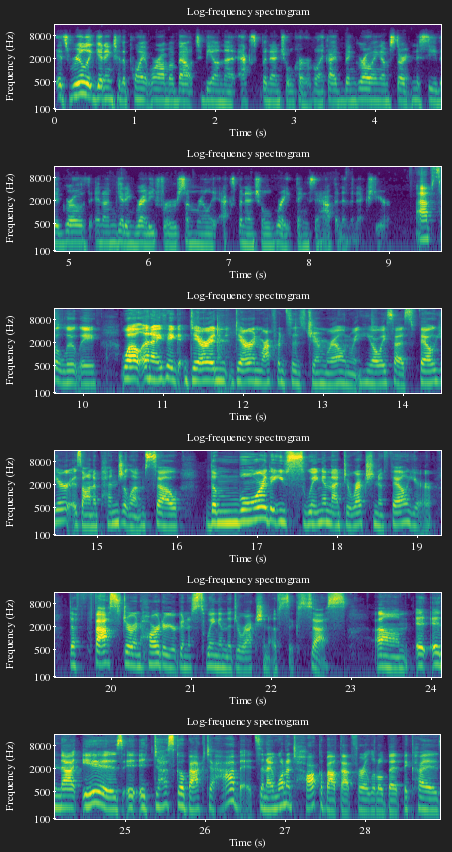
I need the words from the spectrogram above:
it's really getting to the point where I'm about to be on that exponential curve. Like I've been growing, I'm starting to see the growth and I'm getting ready for some really exponential great things to happen in the next year. Absolutely. Well, and I think Darren Darren references Jim Rohn when he always says failure is on a pendulum. So the more that you swing in that direction of failure, the faster and harder you're going to swing in the direction of success. Um, it, and that is, it, it, does go back to habits. And I want to talk about that for a little bit because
